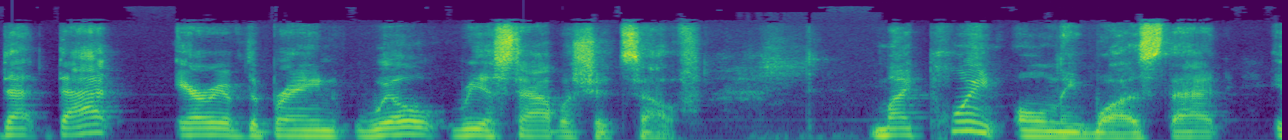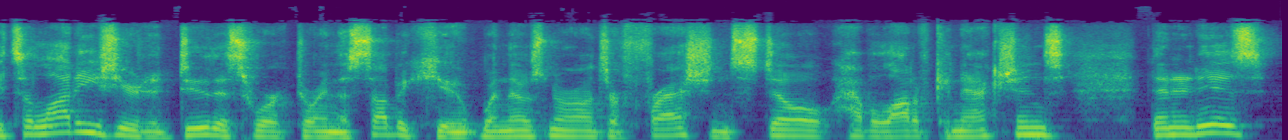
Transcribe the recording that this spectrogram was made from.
that that area of the brain will reestablish itself. My point only was that it's a lot easier to do this work during the subacute when those neurons are fresh and still have a lot of connections than it is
